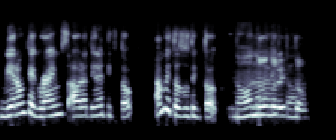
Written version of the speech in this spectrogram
¿vieron que Grimes ahora tiene TikTok? ¿Han visto su TikTok? No, no, no, lo he no lo he visto. visto.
